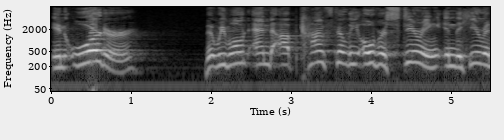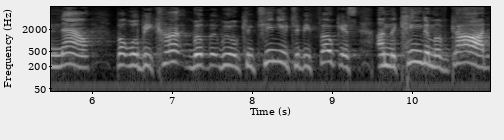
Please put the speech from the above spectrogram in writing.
in order that we won't end up constantly oversteering in the here and now, but we'll be con- we'll, we will continue to be focused on the kingdom of God,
